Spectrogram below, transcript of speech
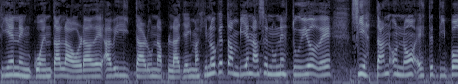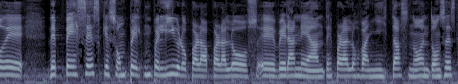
tiene en cuenta a la hora de habilitar una playa? Imagino que también hacen un estudio de si están o no este tipo de, peces que son un peligro para, para los eh, veraneantes, para los bañistas, ¿no? Entonces,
